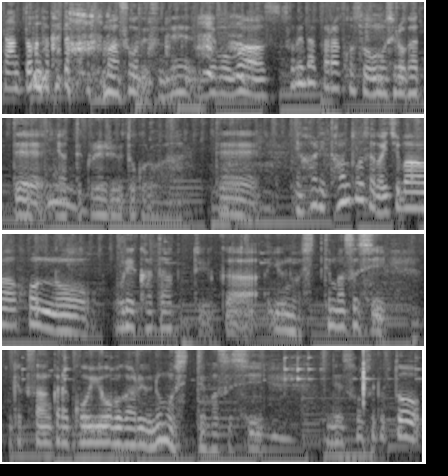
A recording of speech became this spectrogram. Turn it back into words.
担当の方は。い。まあそうですね。でもまあそれだからこそ面白がってやってくれるところがあって、やはり担当者が一番本の売れ方というかいうのを知ってますし、お客さんからこういう応募があるのも知ってますし。でそうすると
